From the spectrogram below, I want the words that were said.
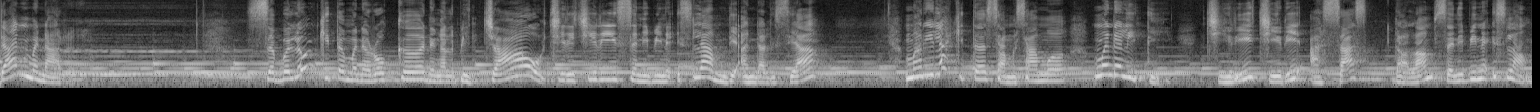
dan menara. Sebelum kita meneroka dengan lebih jauh ciri-ciri seni bina Islam di Andalusia, marilah kita sama-sama meneliti ciri-ciri asas dalam seni bina Islam.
